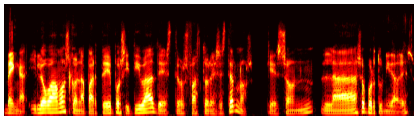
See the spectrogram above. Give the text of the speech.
Venga, y luego vamos con la parte positiva de estos factores externos, que son las oportunidades,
